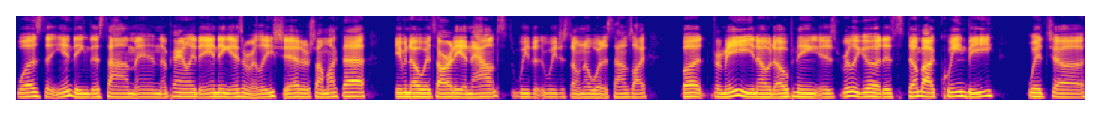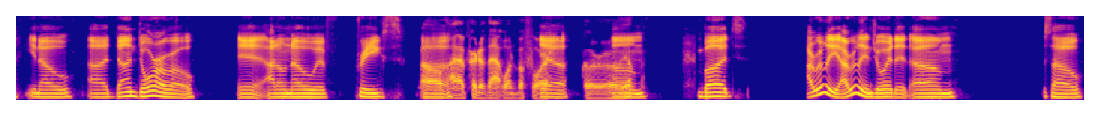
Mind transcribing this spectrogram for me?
was the ending this time, and apparently the ending isn't released yet or something like that. Even though it's already announced, we we just don't know what it sounds like. But for me, you know, the opening is really good. It's done by Queen Bee, which uh, you know, uh, done Dororo. Eh, I don't know if Creags. Oh, uh, I've heard of that one before. Yeah. Dororo, um, yep. but I really, I really enjoyed it. Um, so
